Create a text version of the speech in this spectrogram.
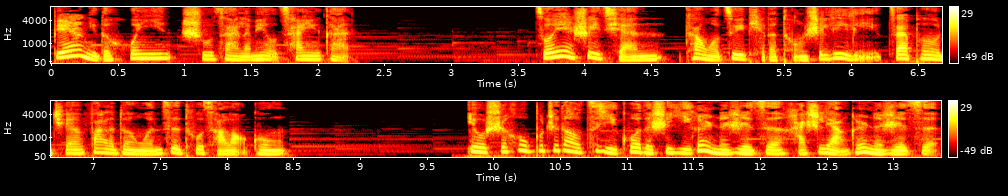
别让你的婚姻输在了没有参与感。昨夜睡前看我最铁的同事丽丽在朋友圈发了段文字吐槽老公。有时候不知道自己过的是一个人的日子还是两个人的日子，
